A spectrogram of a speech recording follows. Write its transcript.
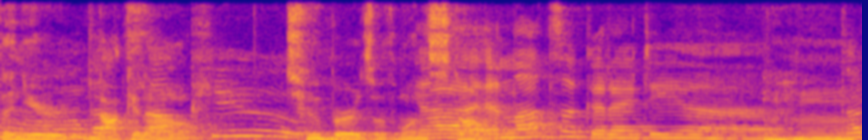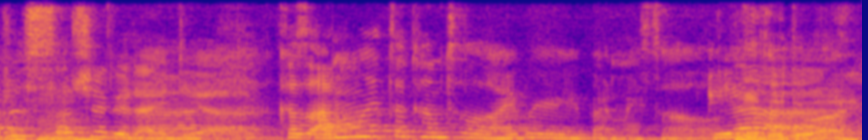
then you're oh, that's knocking so out cute. two birds with one yeah stone. and that's a good idea mm-hmm. That is such a good idea. because i don't like to come to the library by myself Yeah. Neither do I.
